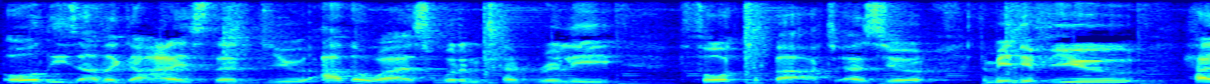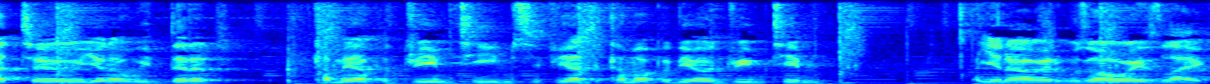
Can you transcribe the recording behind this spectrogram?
all these other guys that you otherwise wouldn't have really thought about as your. I mean, if you had to, you know, we did it coming up with dream teams. If you had to come up with your own dream team, you know, it was always like,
